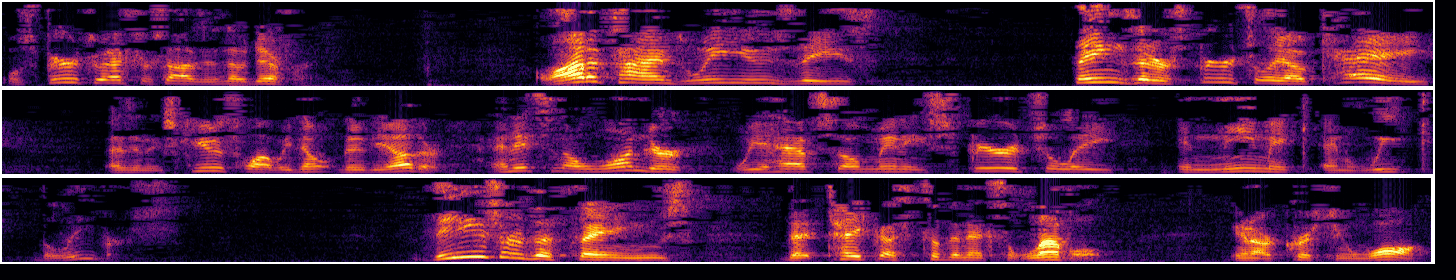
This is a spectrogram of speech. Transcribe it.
Well, spiritual exercise is no different. A lot of times we use these things that are spiritually okay as an excuse why we don't do the other. And it's no wonder we have so many spiritually anemic and weak believers. These are the things that take us to the next level in our Christian walk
